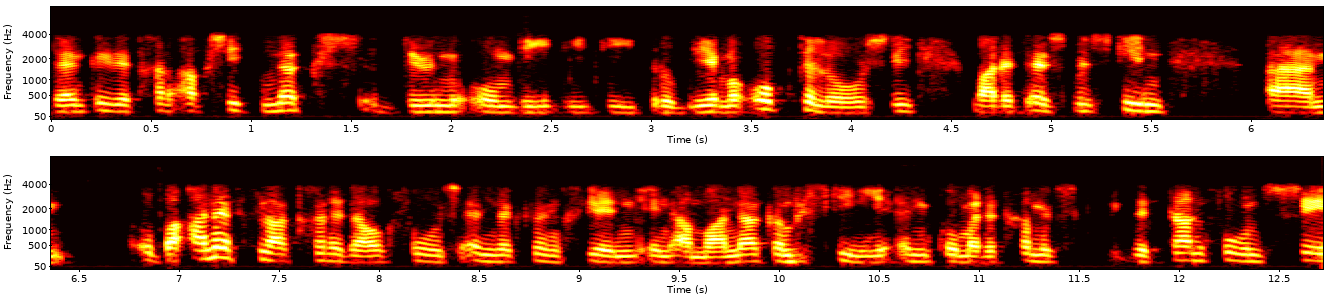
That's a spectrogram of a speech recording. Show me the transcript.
dink ek dit gaan absoluut niks doen om die die die probleme op te los nie, maar dit is miskien ehm um, op 'n ander vlak gaan dit dalk vir ons inligting gee en, en Amanda kan miskien hier inkom maar dit gaan dit kan vir ons sê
